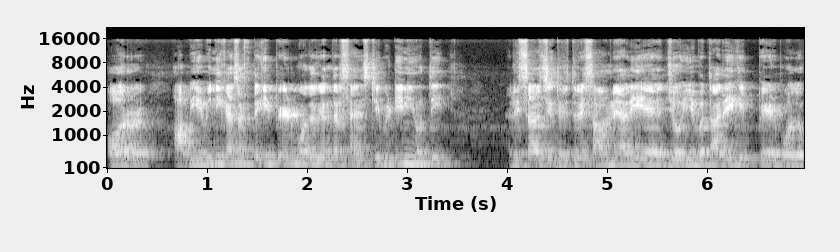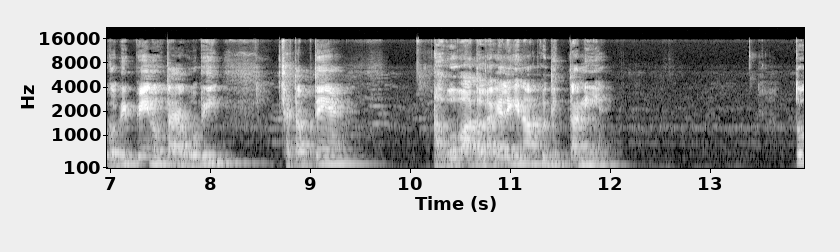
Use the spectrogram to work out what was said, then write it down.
और आप ये भी नहीं कह सकते कि पेड़ पौधों के अंदर सेंसिटिविटी नहीं होती। रिसर्च धीरे धीरे सामने आ रही है, जो ये बता रही है कि पेड़ पौधों को भी पेन होता है, वो भी छटपते हैं। अब वो बात अलग है, लेकिन आपको दिखता नहीं है। तो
